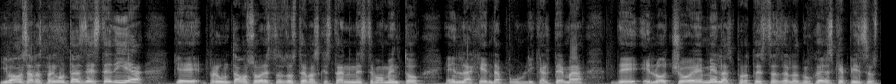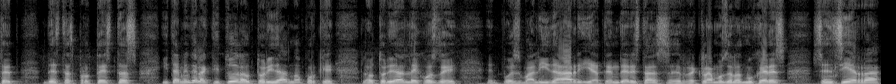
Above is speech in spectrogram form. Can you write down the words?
Y vamos a las preguntas de este día que preguntamos sobre estos dos temas que están en este momento en la agenda pública. El tema del 8M, las protestas de las mujeres, ¿qué piensa usted de estas protestas? Y también de la actitud de la autoridad, ¿no? Porque la autoridad lejos de eh, pues validar y atender estos eh, reclamos de las mujeres, se encierra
